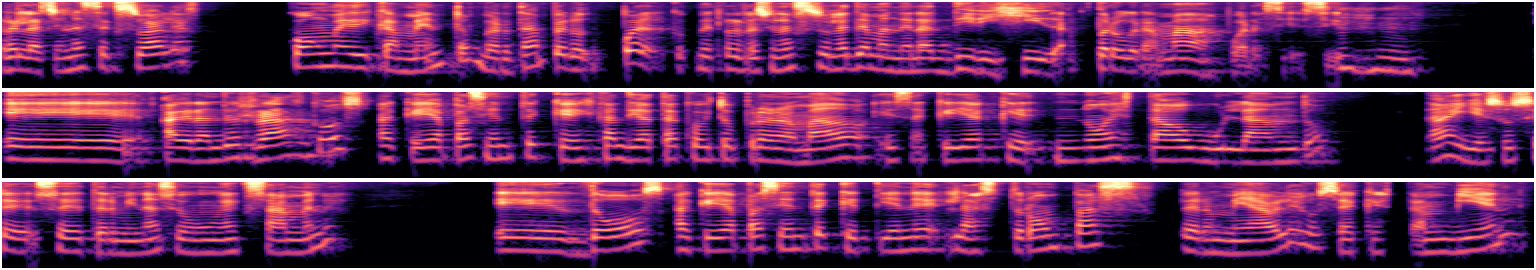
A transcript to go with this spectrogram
relaciones sexuales con medicamentos, ¿verdad? Pero pues, relaciones sexuales de manera dirigida, programadas, por así decirlo. Eh, a grandes rasgos, aquella paciente que es candidata a coito programado es aquella que no está ovulando, ¿verdad? y eso se, se determina según exámenes eh, dos, aquella paciente que tiene las trompas permeables, o sea que están bien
